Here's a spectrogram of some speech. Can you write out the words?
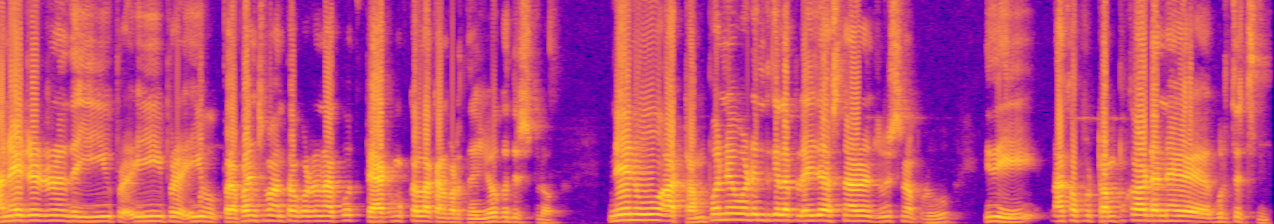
అనేటటువంటిది ఈ ప్ర- ఈ ప్ర- ఈ ప్రపంచం అంతా కూడా నాకు పేక ముక్కల్లా కనపడుతుంది యోగ దృష్టిలో. నేను ఆ ట్రంప్ అనేవాడు ఎందుకు ఇలా ప్లే చేస్తున్నాడని చూసినప్పుడు ఇది నాకు అప్పుడు ట్రంప్ కార్డ్ అనే గుర్తొచ్చింది.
